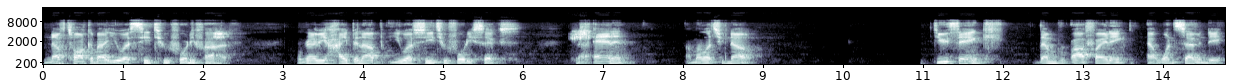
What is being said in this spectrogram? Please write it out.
enough talk about UFC 245. We're to be hyping up UFC 246. Now, Annan, I'm to let you know. Do you think them uh, fighting at 170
